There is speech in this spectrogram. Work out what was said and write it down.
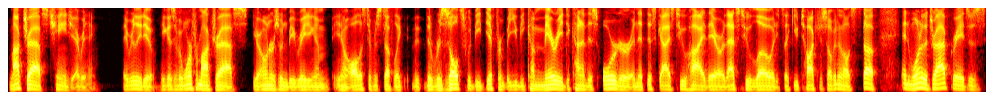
mock drafts change everything. They really do. Because if it weren't for mock drafts, your owners wouldn't be reading them, you know, all this different stuff. Like the, the results would be different, but you become married to kind of this order and that this guy's too high there or that's too low. And it's like you talk yourself into all this stuff. And one of the draft grades was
